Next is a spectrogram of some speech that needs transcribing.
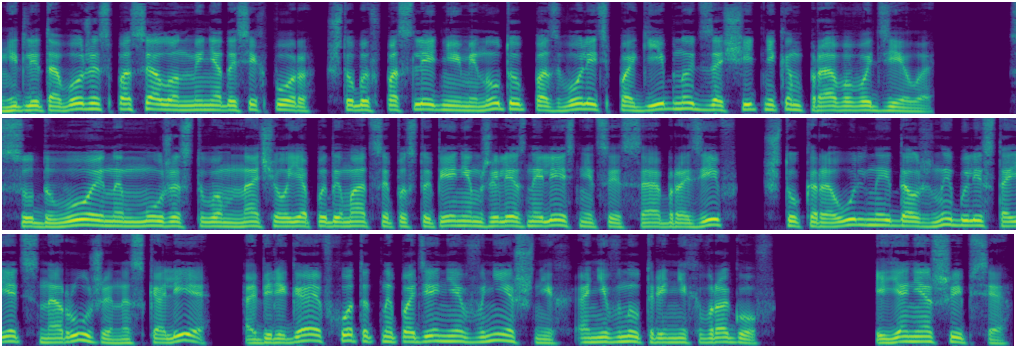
Не для того же спасал он меня до сих пор, чтобы в последнюю минуту позволить погибнуть защитникам правого дела. С удвоенным мужеством начал я подниматься по ступеням железной лестницы, сообразив, что караульные должны были стоять снаружи, на скале, оберегая вход от нападения внешних, а не внутренних врагов. И я не ошибся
